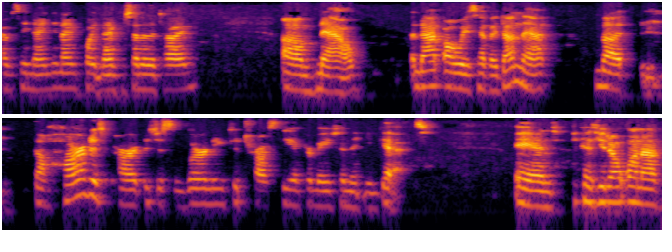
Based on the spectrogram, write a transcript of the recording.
I would say 99.9% of the time um, now. Not always have I done that, but the hardest part is just learning to trust the information that you get. And because you don't want to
